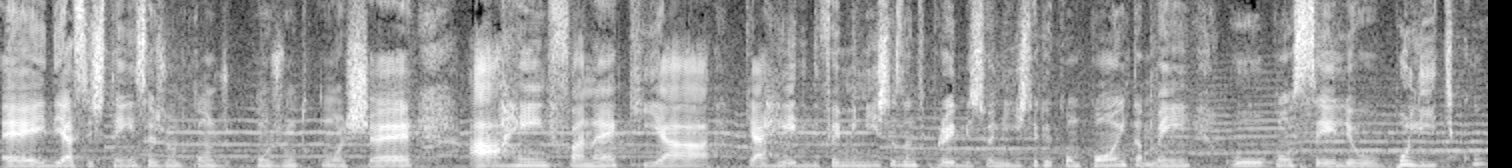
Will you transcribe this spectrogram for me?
é, e de assistência junto com, conjunto com o Oxé, a RENFA, né, que, é a, que é a Rede de Feministas Antiproibicionistas, que compõe também o Conselho Político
